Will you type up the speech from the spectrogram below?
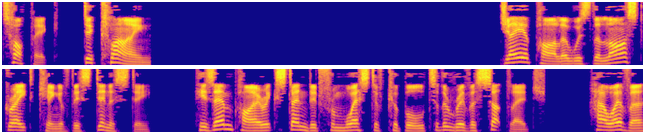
Topic: Decline. Jayapala was the last great king of this dynasty. His empire extended from west of Kabul to the river Sutlej. However,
